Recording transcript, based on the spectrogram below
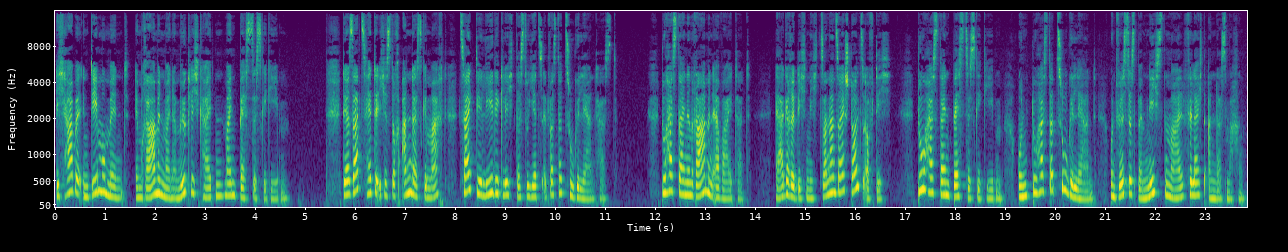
ich habe in dem Moment im Rahmen meiner Möglichkeiten mein Bestes gegeben. Der Satz hätte ich es doch anders gemacht, zeigt dir lediglich, dass du jetzt etwas dazugelernt hast. Du hast deinen Rahmen erweitert. Ärgere dich nicht, sondern sei stolz auf dich. Du hast dein Bestes gegeben und du hast dazugelernt und wirst es beim nächsten Mal vielleicht anders machen.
